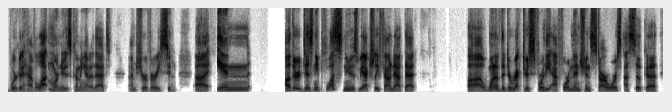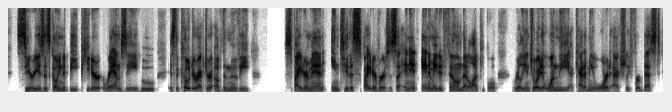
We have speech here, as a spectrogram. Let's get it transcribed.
we're going to have a lot more news coming out of that, I'm sure, very soon. Uh, in other Disney Plus news, we actually found out that uh, one of the directors for the aforementioned Star Wars Ahsoka series is going to be Peter Ramsey, who is the co director of the movie Spider-Man Into the Spider-Verse. It's an animated film that a lot of people really enjoyed. It won the Academy Award actually for best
